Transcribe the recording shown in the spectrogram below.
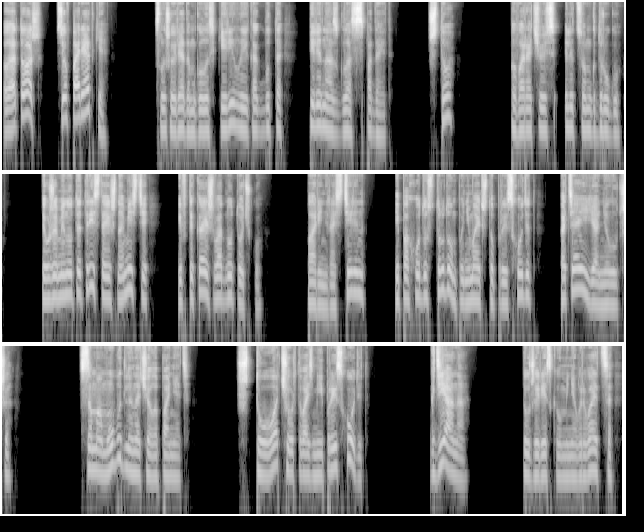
«Платош, все в порядке?» Слышу рядом голос Кирилла, и как будто пелена с глаз спадает. «Что?» Поворачиваюсь лицом к другу. «Ты уже минуты три стоишь на месте и втыкаешь в одну точку». Парень растерян и, походу, с трудом понимает, что происходит, хотя и я не лучше. Самому бы для начала понять. Что, черт возьми, происходит? Где она? Тут же резко у меня вырывается –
